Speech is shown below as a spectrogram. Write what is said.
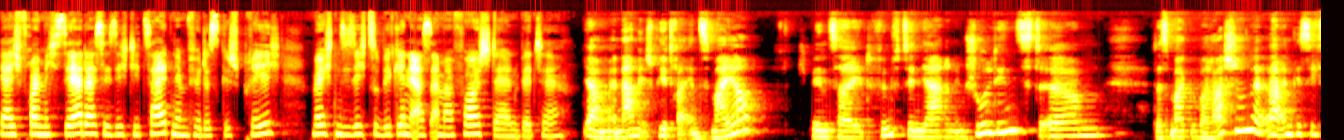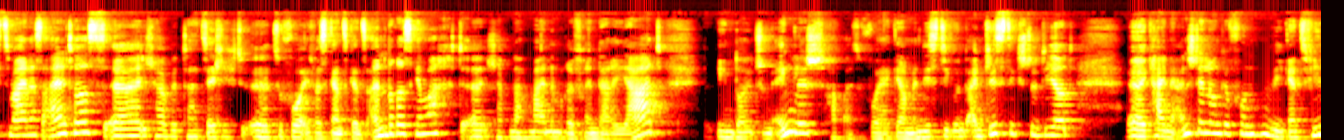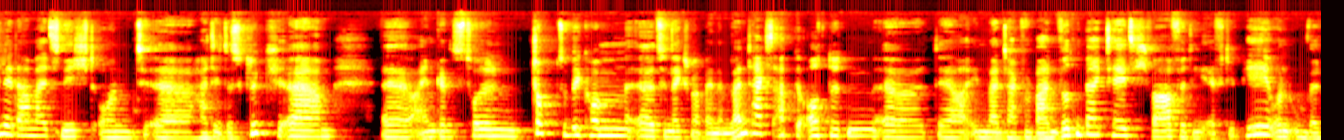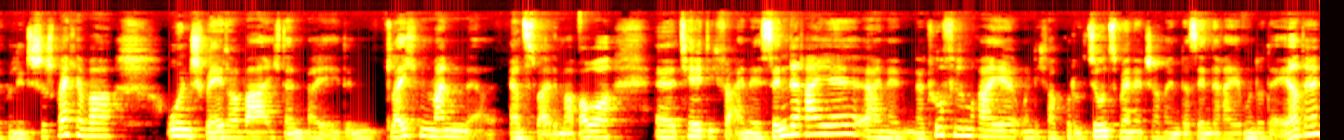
Ja, ich freue mich sehr, dass Sie sich die Zeit nehmen für das Gespräch. Möchten Sie sich zu Beginn erst einmal vorstellen, bitte? Ja, mein Name ist Petra Ensmeier. Ich bin seit 15 Jahren im Schuldienst. Ähm, das mag überraschen äh, angesichts meines Alters. Äh, ich habe tatsächlich äh, zuvor etwas ganz, ganz anderes gemacht. Ich habe nach meinem Referendariat in Deutsch und Englisch, habe also vorher Germanistik und Anglistik studiert, keine Anstellung gefunden, wie ganz viele damals nicht, und hatte das Glück, ähm, äh, einen ganz tollen Job zu bekommen. Äh, zunächst mal bei einem Landtagsabgeordneten, äh, der im Landtag von Baden-Württemberg tätig war für die FDP und umweltpolitischer Sprecher war. Und später war ich dann bei dem gleichen Mann, Ernst Waldemar Bauer, äh, tätig für eine Sendereihe, eine Naturfilmreihe und ich war Produktionsmanagerin der Sendereihe Wunder der Erde,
